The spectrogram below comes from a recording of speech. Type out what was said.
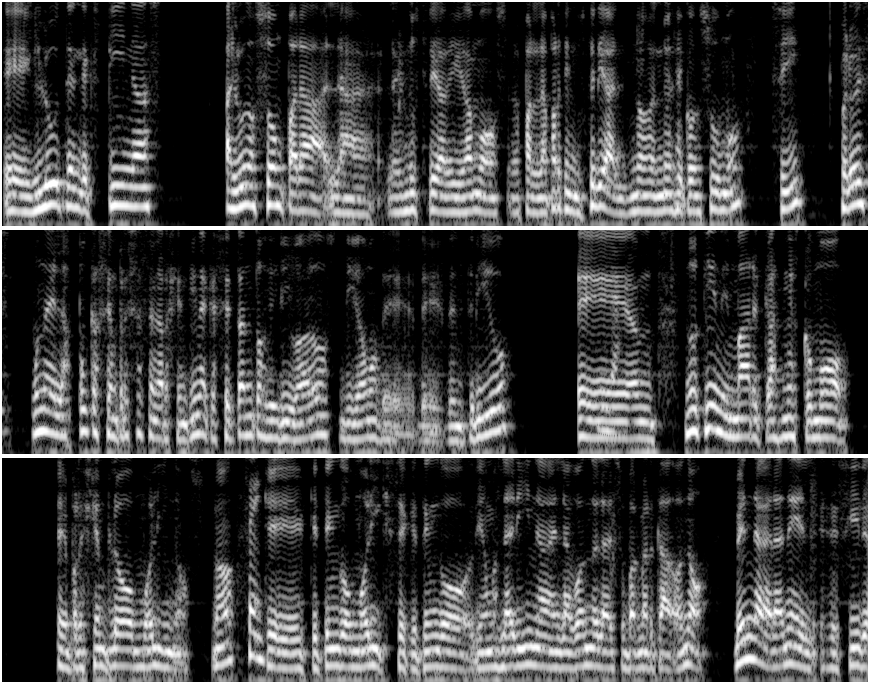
eh, gluten, dextinas, Algunos son para la, industria, digamos, para la parte industrial, no, no es de consumo, ¿sí? Pero es una de las pocas empresas en Argentina que hace tantos derivados, digamos, del trigo. Eh, no tiene marcas, no es como, eh, por ejemplo, Molinos, ¿no? Que, tengo Morixe, que tengo, digamos, la harina en la góndola del supermercado. No, vende a granel, es decir,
